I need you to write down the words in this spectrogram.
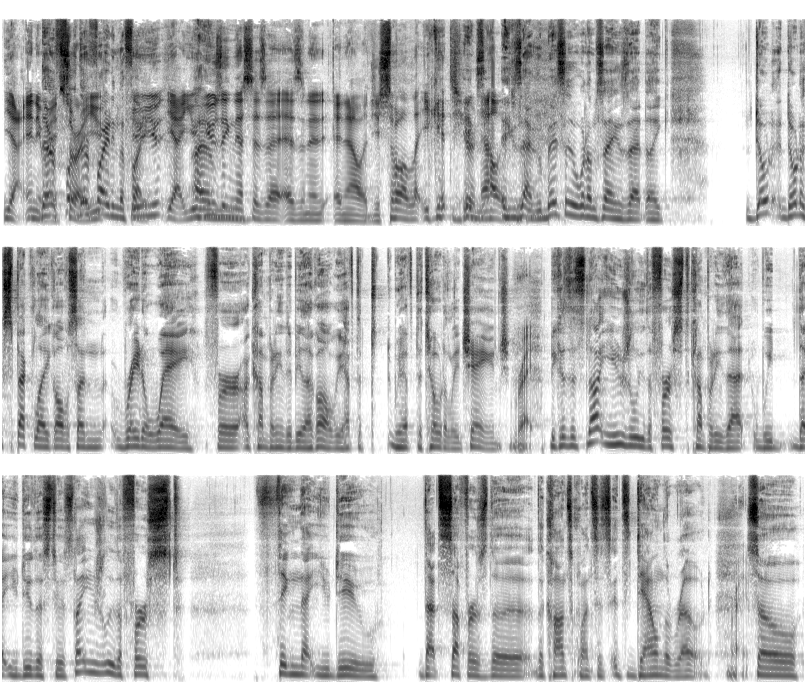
Yeah. Anyway, They're sorry, they're you- fighting the fight. you- yeah, you're Um, using this as a as an analogy, so I'll let you get to your analogy. Exactly. Basically, what I'm saying is that like don't don't expect like all of a sudden right away for a company to be like, oh, we have to we have to totally change, Right. Because it's not usually the first company that we that you do this to. It's not usually the first thing that you do that suffers the the consequences. It's down the road. Right. So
